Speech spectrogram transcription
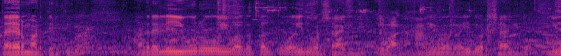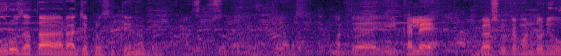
ತಯಾರು ಮಾಡ್ತಿರ್ತೀವಿ. ಅದರಲ್ಲಿ ಇವರು ಇವಾಗ ಕಲಿತು ಐದು ವರ್ಷ ಆಗಿದೆ. ಇವಾಗ ಇವಾಗ ಐದು ವರ್ಷ ಆಗಿದೆ. ಇವರು ಸತ ರಾಜ್ಯ ಪ್ರಶಸ್ತಿಯನ್ನು. ಮತ್ತು ಈ ಕಲೆ ಬೆಳೆಸ್ಬಿಟ್ಟು ಬಂದು ನೀವು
